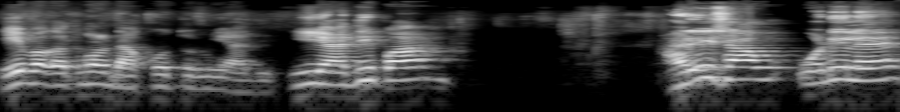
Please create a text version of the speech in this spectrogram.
हे बघा तुम्हाला दाखवतो मी यादी. ही यादी पहा. हरीश हा वडील आहे.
